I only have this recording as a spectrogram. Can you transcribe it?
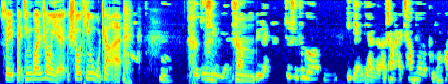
所以北京观众也收听无障碍。嗯，对，就是语言上，语言就是这个嗯一点点的上海腔调的普通话，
